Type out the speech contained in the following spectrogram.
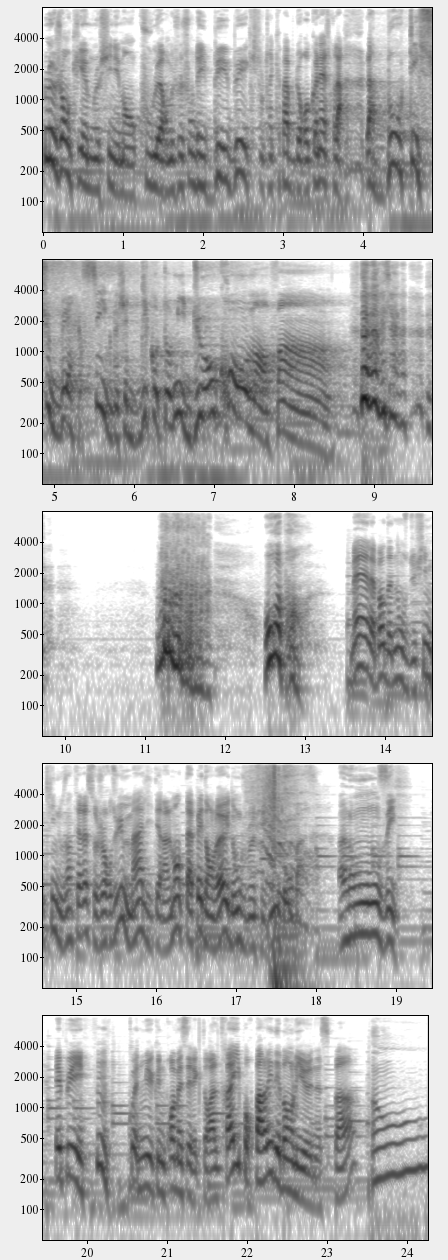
Les gens qui aiment le cinéma en couleur, mais ce sont des bébés qui sont incapables de reconnaître la, la beauté subversive de cette dichotomie duochrome, enfin. On reprend. Mais la bande-annonce du film qui nous intéresse aujourd'hui m'a littéralement tapé dans l'œil, donc je me suis dit, bon bah, allons-y. Et puis, hmm, quoi de mieux qu'une promesse électorale trahie pour parler des banlieues, n'est-ce pas? Les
